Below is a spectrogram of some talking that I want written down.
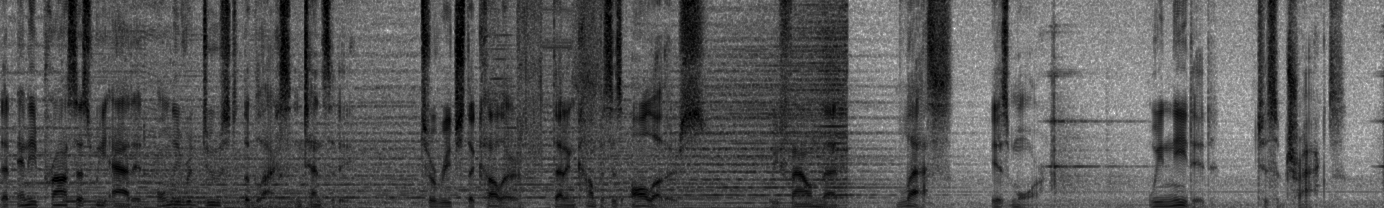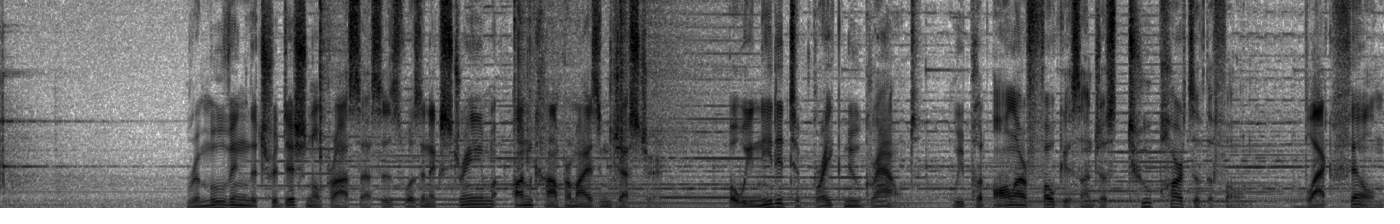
that any process we added only reduced the black's intensity. To reach the color that encompasses all others, we found that less is more we needed to subtract. Removing the traditional processes was an extreme, uncompromising gesture, but we needed to break new ground. We put all our focus on just two parts of the phone, black film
